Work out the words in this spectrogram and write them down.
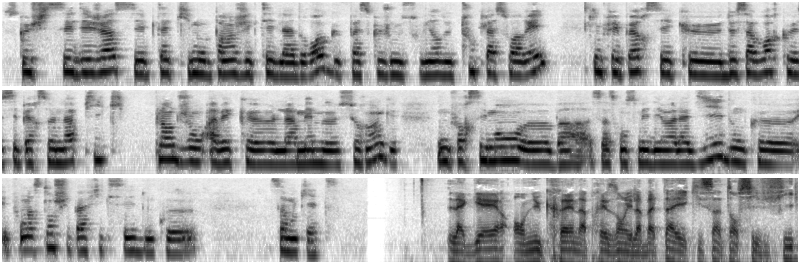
Ce que je sais déjà, c'est peut-être qu'ils m'ont pas injecté de la drogue parce que je me souviens de toute la soirée qui me fait peur, c'est que de savoir que ces personnes-là piquent plein de gens avec euh, la même seringue. Donc forcément, euh, bah, ça transmet des maladies. Donc, euh, et pour l'instant, je suis pas fixée, donc ça m'inquiète la guerre en Ukraine à présent et la bataille qui s'intensifie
